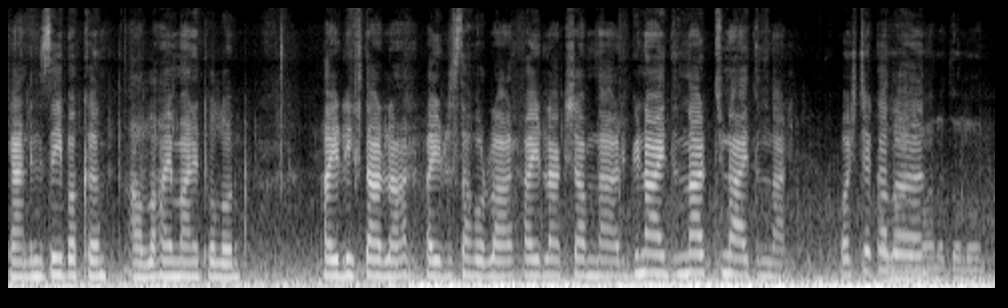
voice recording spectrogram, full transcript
Kendinize iyi bakın. Allah'a emanet olun. Hayırlı iftarlar, hayırlı sahurlar, hayırlı akşamlar, günaydınlar, tünaydınlar. Allah'a Hoşçakalın. emanet olun.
